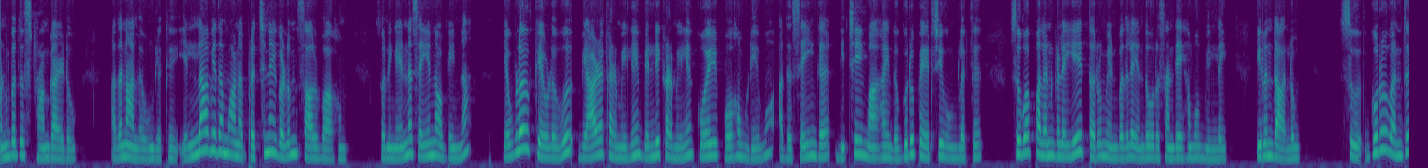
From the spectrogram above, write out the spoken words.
ஒன்பது ஸ்ட்ராங் ஆகிடும் அதனால் உங்களுக்கு எல்லா விதமான பிரச்சனைகளும் சால்வ் ஆகும். ஸோ நீங்கள் என்ன செய்யணும் அப்படின்னா எவ்வளவுக்கு எவ்வளவு வியாழக்கிழமையிலையும் வெள்ளிக்கிழமையிலையும் கோயில் போக முடியுமோ அதை செய்யுங்க. நிச்சயமாக இந்த குரு பயிற்சி உங்களுக்கு சுப பலன்களையே தரும் என்பதில் எந்த ஒரு சந்தேகமும் இல்லை. இருந்தாலும் சு குரு வந்து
